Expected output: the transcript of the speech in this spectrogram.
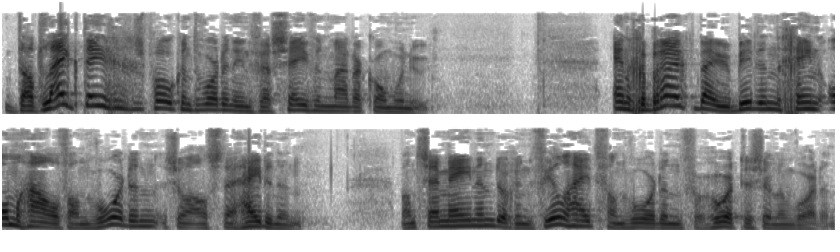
Dat lijkt tegengesproken te worden in vers 7, maar daar komen we nu. En gebruikt bij uw bidden geen omhaal van woorden zoals de heidenen. Want zij menen door hun veelheid van woorden verhoord te zullen worden.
